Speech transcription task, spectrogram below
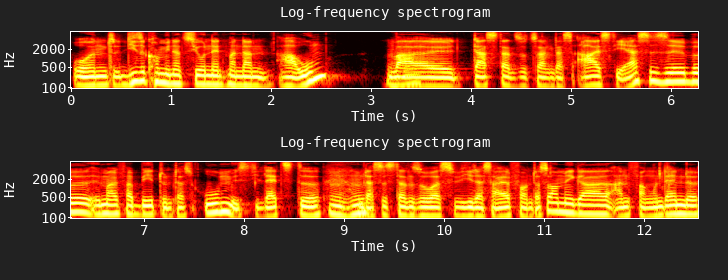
und diese Kombination nennt man dann Aum, Mhm. weil das dann sozusagen das A ist die erste Silbe im Alphabet und das Um ist die letzte Mhm. und das ist dann sowas wie das Alpha und das Omega, Anfang und Ende.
